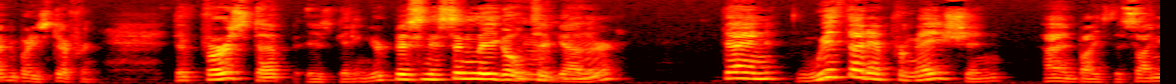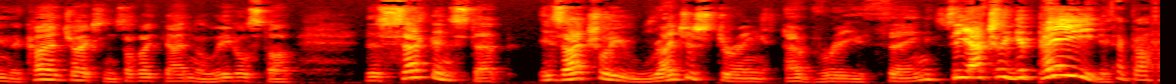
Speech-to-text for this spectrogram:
everybody's different. The first step is getting your business and legal mm-hmm. together. Then, with that information, and by the signing the contracts and stuff like that and the legal stuff, the second step is actually registering everything so you actually get paid. About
